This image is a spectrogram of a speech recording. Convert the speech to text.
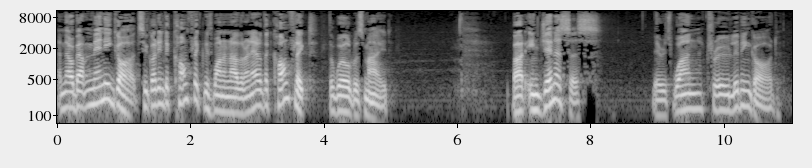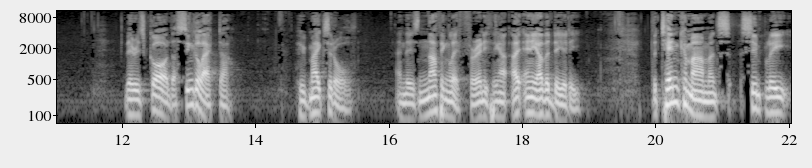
And they were about many gods who got into conflict with one another, and out of the conflict, the world was made. But in Genesis, there is one true living God. There is God, a single actor, who makes it all. And there's nothing left for anything, uh, any other deity. The Ten Commandments simply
